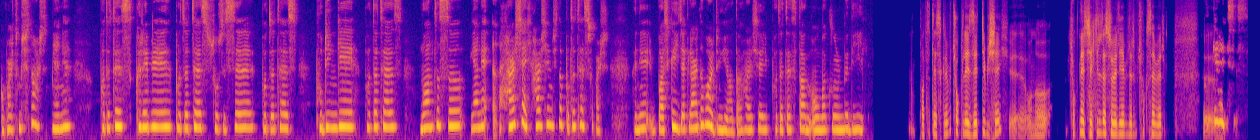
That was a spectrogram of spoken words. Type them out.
abartmışlar. Yani patates krebi, patates sosisi, patates pudingi, patates mantısı yani e, her şey, her şeyin içinde patates var. Hani başka yiyecekler de var dünyada. Her şey patatesten olmak zorunda değil. Patates krebi çok lezzetli bir şey. Ee, onu çok net şekilde söyleyebilirim. Çok severim. Ee, Gereksiz.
